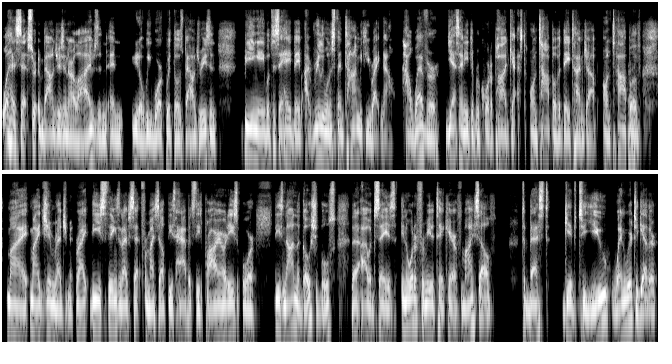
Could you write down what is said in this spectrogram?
what has set certain boundaries in our lives. And and you know, we work with those boundaries and being able to say, hey, babe, I really want to spend time with you right now. However, yes, I need to record a podcast on top of a daytime job, on top right. of my my gym regimen, right? These things that I've set for myself, these habits, these priorities, or these non-negotiables that I would say is in order for me to take care of myself to best give to you when we're together,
